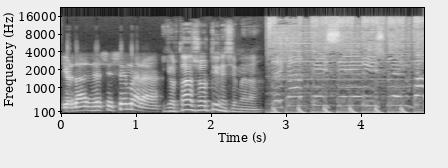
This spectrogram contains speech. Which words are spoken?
Γιορτάζεις εσύ σήμερα; Γιορτάζω, τι είναι σήμερα; 14 Φλεβάρι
